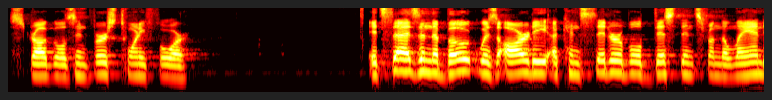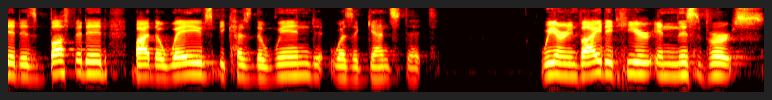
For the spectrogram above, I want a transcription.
struggles. In verse 24, it says, And the boat was already a considerable distance from the land. It is buffeted by the waves because the wind was against it. We are invited here in this verse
